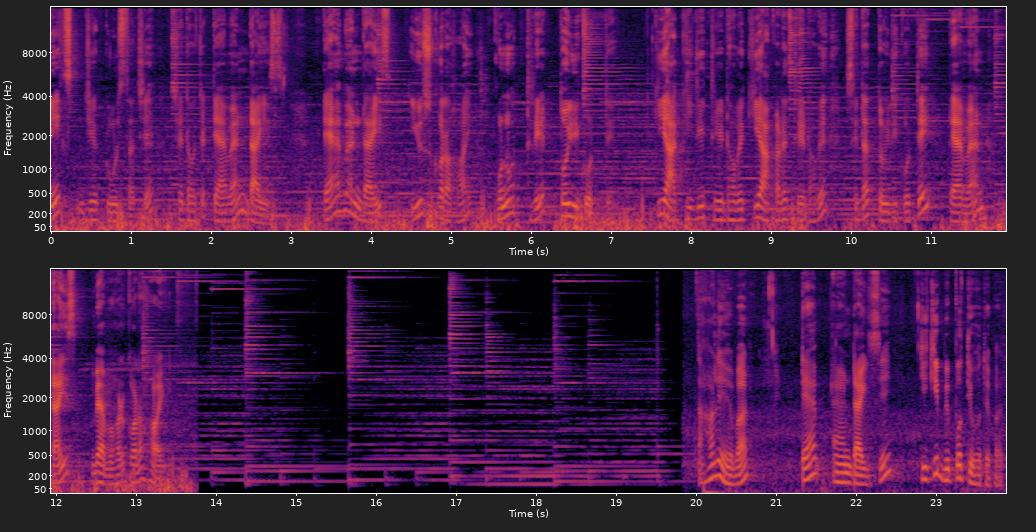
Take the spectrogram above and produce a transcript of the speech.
নেক্সট যে টুলস আছে, সেটা হচ্ছে tap and dies tap and dies use করা হয় কোনো থ্রেড তৈরি করতে। কি আকৃতির থ্রেড হবে, কি আকারের থ্রেড হবে, সেটা তৈরি করতেই ট্যাব অ্যান্ড ডাইস ব্যবহার করা হয়। তাহলে এবার ট্যাব অ্যান্ড ডাইসে কী কী বিপত্তি হতে পারে?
